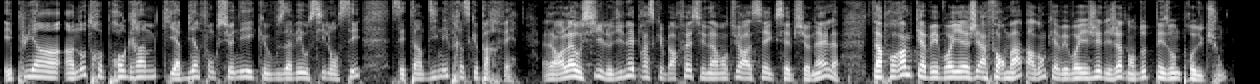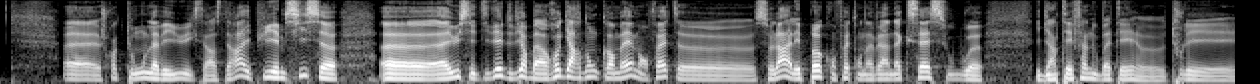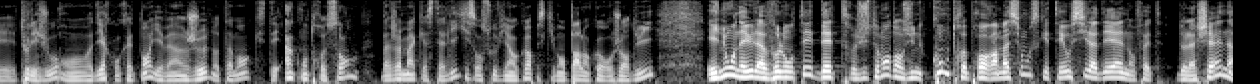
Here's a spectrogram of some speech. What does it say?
Et puis un, autre programme qui a bien fonctionné et que vous avez aussi lancé, c'est un dîner presque parfait. Alors là aussi, le dîner presque parfait, c'est une aventure assez exceptionnelle. C'est un programme qui avait voyagé, un format, pardon, qui avait voyagé déjà dans d'autres maisons de production. Euh, je crois que tout le monde l'avait eu, etc., etc. Et puis M6 euh, euh, a eu cette idée de dire, bah, regardons quand même, en fait, cela. À l'époque, en fait, on avait un access où eh bien TF1 nous battait euh, tous, les, tous les jours, on va dire concrètement. Il y avait un jeu notamment, qui c'était 1 contre 100, Benjamin Castaldi, qui s'en souvient encore parce qu'il m'en parle encore aujourd'hui. Et nous, on a eu la volonté d'être justement dans une contre-programmation, ce qui était aussi l'ADN en fait de la chaîne,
